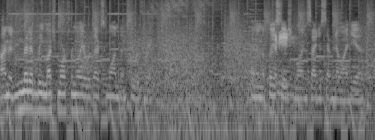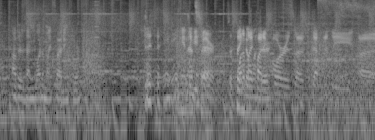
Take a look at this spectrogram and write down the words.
I'm admittedly much more familiar with X1 than 2 or 3. And then the PlayStation mean- ones, I just have no idea. Other than what am I fighting for? I mean, to be that's a, fair, it's a thing what am to I wonder. fighting for is a definitely uh,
